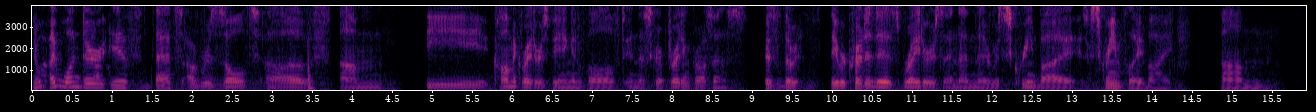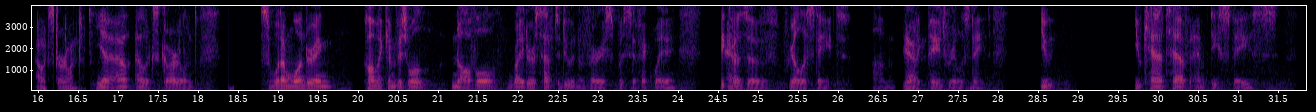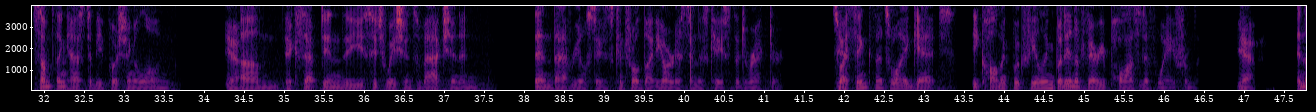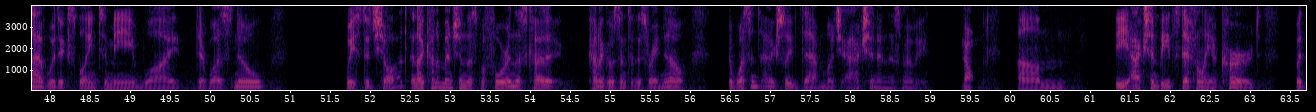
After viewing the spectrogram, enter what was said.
You know, I wonder if that's a result of um, the comic writers being involved in the script writing process. Because the, they were credited as writers, and then there was screen by screenplay by, um, Alex Garland. yeah, Al- Alex Garland. So what I'm wondering, comic and visual novel writers have to do it in a very specific way because of real estate, um, Yeah. like page real estate. You you can't have empty space. something has to be pushing along Yeah. um, except in the situations of action, and then that real estate is controlled by the artist, in this case, the director. So Yeah. I think that's why I get the comic book feeling, but in a very positive way from that. yeah. And that would explain to me why there was no wasted shot. And I kind of mentioned this before, and this kind of kind of goes into this right now. There wasn't actually that much action in this movie. No. Um, the action beats definitely occurred, but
